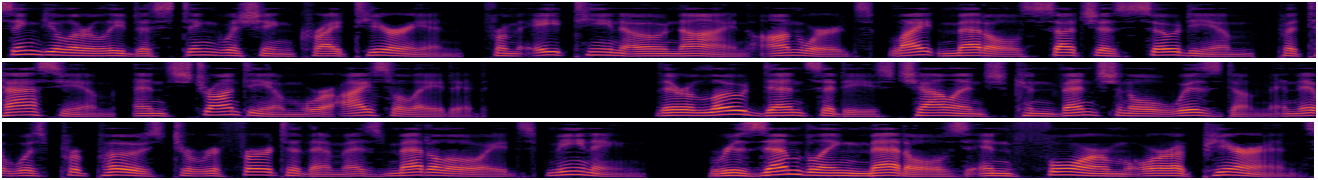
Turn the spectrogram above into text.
singularly distinguishing criterion. From 1809 onwards, light metals such as sodium, potassium, and strontium were isolated. Their low densities challenged conventional wisdom and it was proposed to refer to them as metalloids meaning, resembling metals in form or appearance.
